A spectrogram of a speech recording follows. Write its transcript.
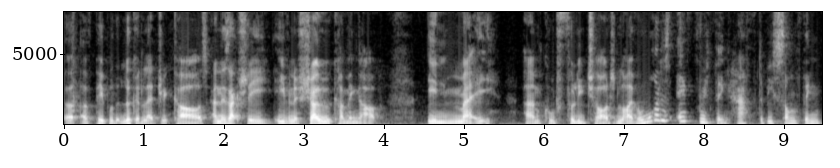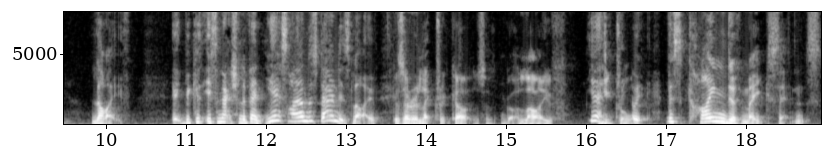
uh, of people that look at electric cars, and there's actually even a show coming up in May um, called Fully Charged Live. And why does everything have to be something live? It, because it's an actual event. Yes, I understand it's live. Because they're electric cars, so they've got a live, Yes, neutral. I mean, this kind of makes sense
